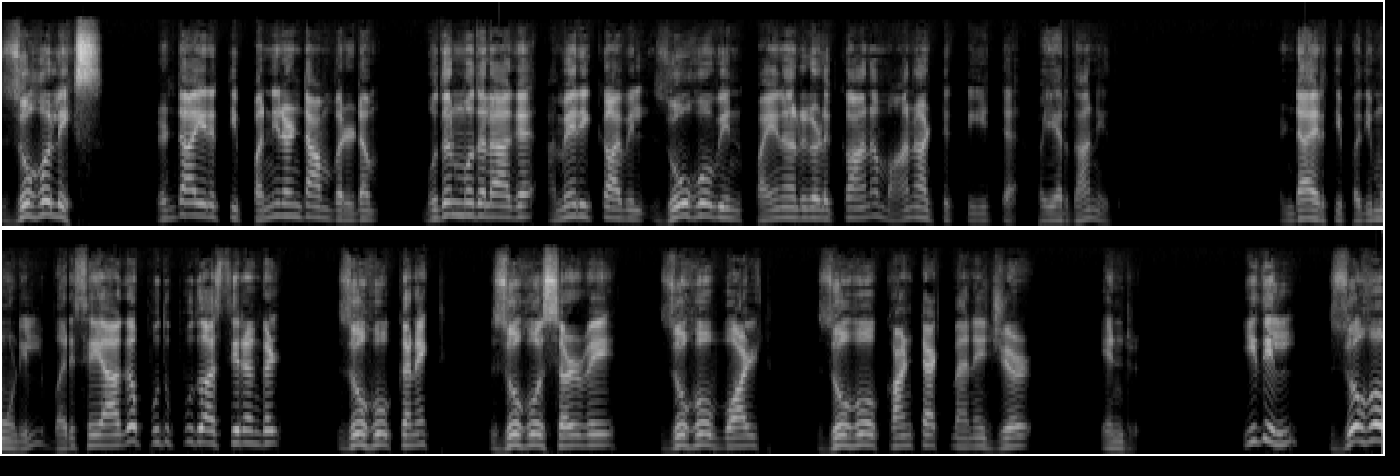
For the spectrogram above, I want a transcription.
ஜோஹோலிக்ஸ் ரெண்டாயிரத்தி பன்னிரெண்டாம் வருடம் முதன் முதலாக அமெரிக்காவில் ஜோஹோவின் பயனர்களுக்கான மாநாட்டுக்கு இட்ட பெயர்தான் இது. ரெண்டாயிரத்தி பதிமூனில் வரிசையாக புது புது அஸ்திரங்கள் Zoho connect Zoho survey Zoho vault Zoho contact manager என்று. இதில் ஜோஹோ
